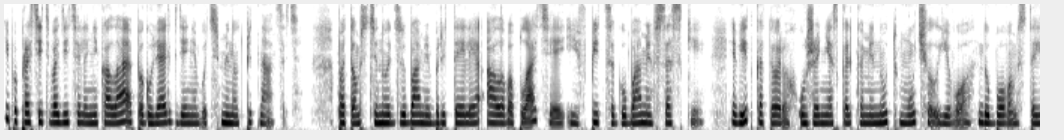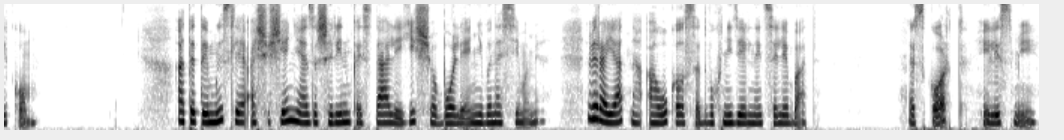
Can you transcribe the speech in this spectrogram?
и попросить водителя Николая погулять где-нибудь минут пятнадцать потом стянуть зубами бретели алого платья и впиться губами в соски, вид которых уже несколько минут мучил его дубовым стояком. От этой мысли ощущения за ширинкой стали еще более невыносимыми. Вероятно, аукался двухнедельный целебат. «Эскорт или СМИ?»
